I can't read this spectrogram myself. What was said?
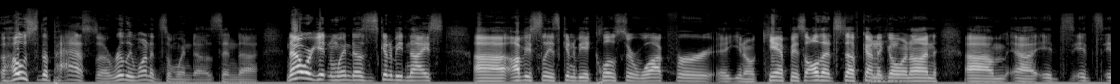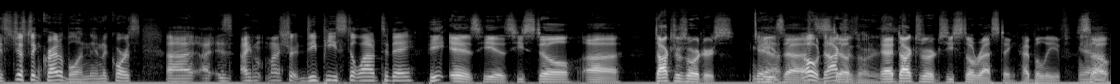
hosts of the past uh, really wanted some windows, and uh, now we're getting windows. It's going to be nice. Uh, obviously, it's going to be a closer walk for uh, you know campus, all that stuff kind of going on. Um, uh, it's it's it's just incredible, and, and of course, uh, is I'm not sure DP still out today. He is. He is. He's still uh, doctor's orders. Yeah. He's, uh, Oh, still- doctor's orders. Yeah, doctor's orders. He's still resting, I believe. Yeah. So,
